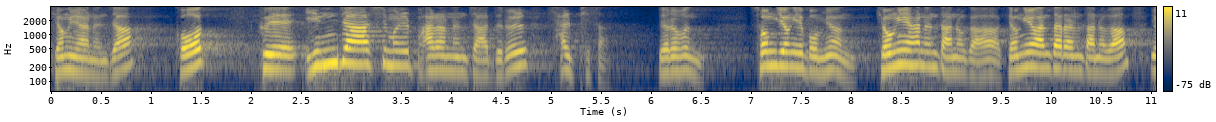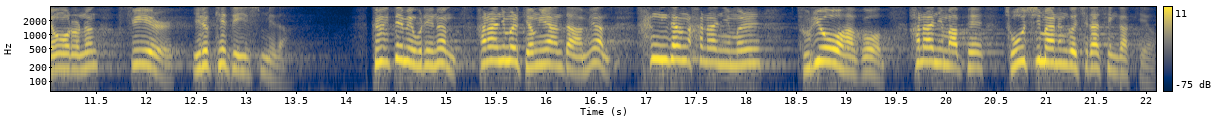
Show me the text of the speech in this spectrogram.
경외하는 자, 곧 그의 인자하심을 바라는 자들을 살피사. 여러분, 성경에 보면 경외하는 단어가, 경외한다라는 단어가 영어로는 fear, 이렇게 되어 있습니다. 그렇기 때문에 우리는 하나님을 경외한다 하면 항상 하나님을 두려워하고 하나님 앞에 조심하는 것이라 생각해요.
